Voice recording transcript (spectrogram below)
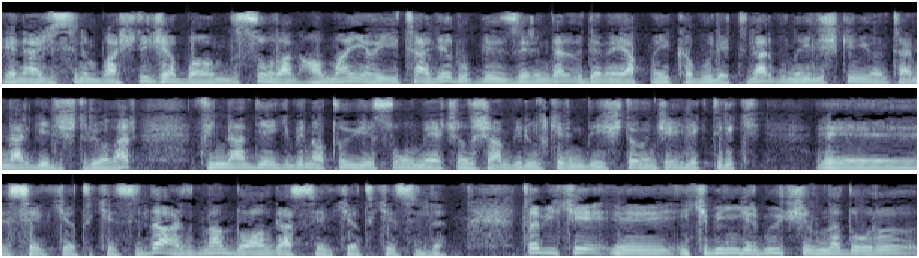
enerjisinin başlıca bağımlısı olan Almanya ve İtalya ruble üzerinden ödeme yapmayı kabul ettiler. Buna ilişkin yöntemler geliştiriyorlar. Finlandiya gibi NATO üyesi olmaya çalışan bir ülkenin de işte önce elektrik e, sevkiyatı kesildi ardından doğalgaz sevkiyatı kesildi. Tabii ki e, 2023 yılına doğru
